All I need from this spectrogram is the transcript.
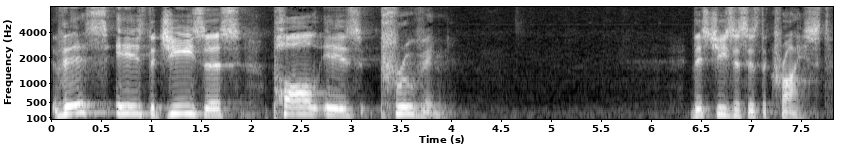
This is the Jesus Paul is proving. This Jesus is the Christ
